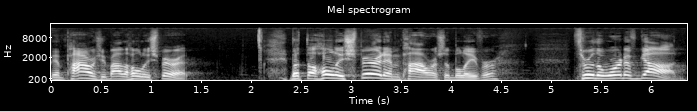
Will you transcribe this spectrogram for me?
empowers you by the Holy Spirit. But the Holy Spirit empowers the believer through the Word of God.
